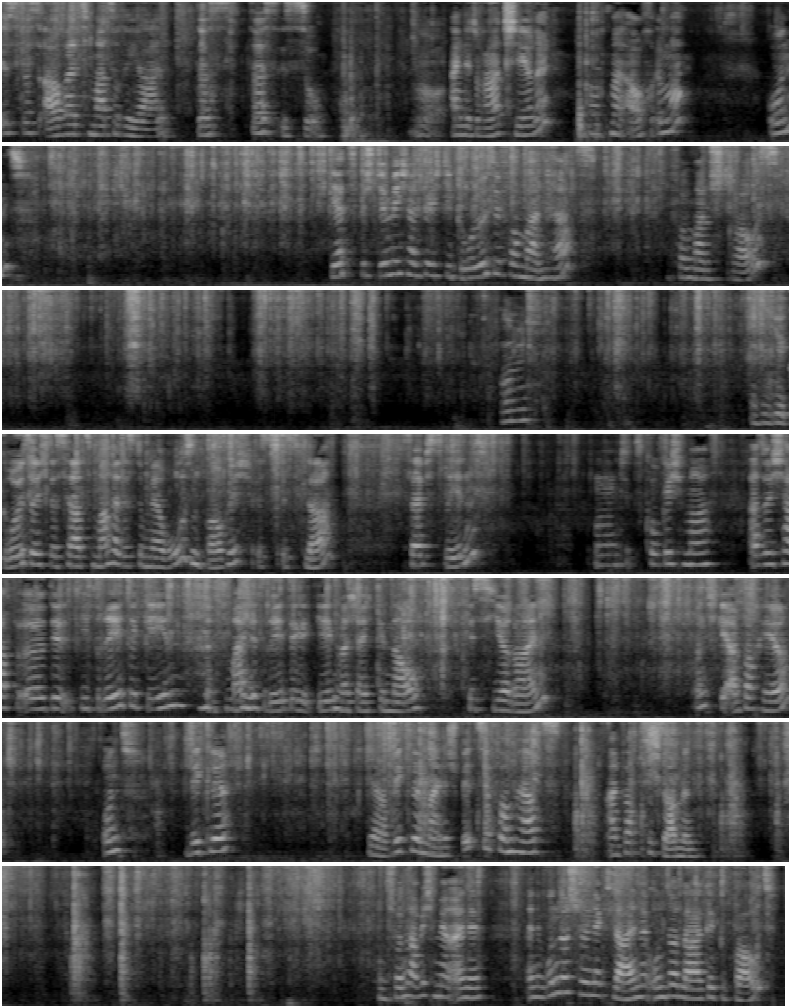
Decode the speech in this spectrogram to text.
ist das Arbeitsmaterial. Das, das ist so. Eine Drahtschere braucht man auch immer. Und jetzt bestimme ich natürlich die Größe von meinem Herz, von meinem Strauß. Und also je größer ich das Herz mache, desto mehr Rosen brauche ich, ist, ist klar. Selbstredend. Und jetzt gucke ich mal. Also ich habe äh, die, die Drähte gehen, meine Drähte gehen wahrscheinlich genau bis hier rein. Und ich gehe einfach her und wickle, ja, wickle meine Spitze vom Herz einfach zusammen. Und schon habe ich mir eine eine wunderschöne kleine Unterlage gebaut,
